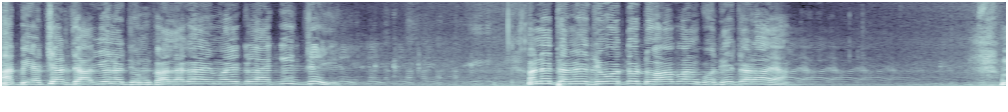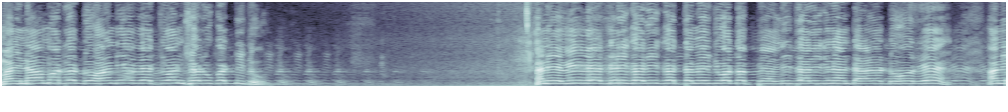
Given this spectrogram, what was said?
આ બે ચાર ચાવીઓના ઝુમખા લગાય, એમાં એક લાગી જ જઈ. અને તમે જુઓ તો ડોહાબાન ગોધે ચડાયા. મહિનામાં તો ડોહાની વેચવાનું શરૂ કરી દીધું. અને એવી વેચણી કરી કે તમે જુઓ તો પહેલી તારીખના દાડે ડોહો રે અને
